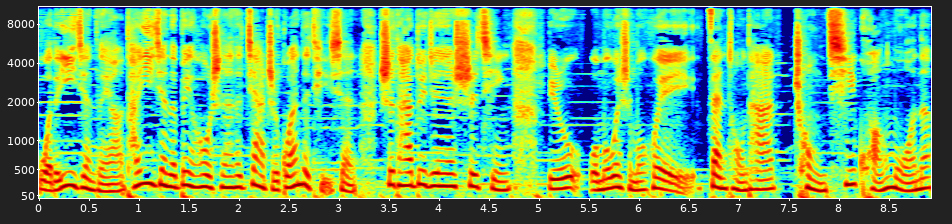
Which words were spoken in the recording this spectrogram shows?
我的意见怎样？他意见的背后是他的价值观的体现，是他对这件事情，比如我们为什么会赞同他宠妻狂魔呢？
